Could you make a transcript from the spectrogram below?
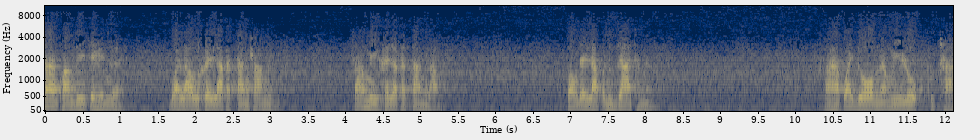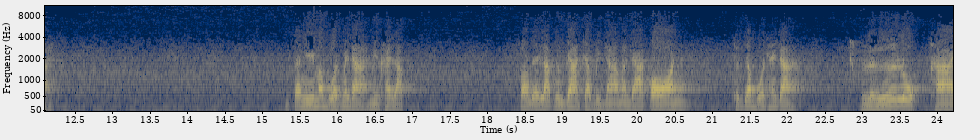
สร้างความดีจะเห็นเลย ว่าเราเคยรักตังสามีสามีเคยรักตังเรา ต้องได้รับอนุญาตทั้งนั้นถ้าหากว่าโยมนะมีลูกผู้ชายก็หนีมาบวชไม่ได้ มีใครรับ ต้องได้รับอนุญาตจากบิดามารดากรถึงจะบวชให้ได้ หรือลูกชาย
